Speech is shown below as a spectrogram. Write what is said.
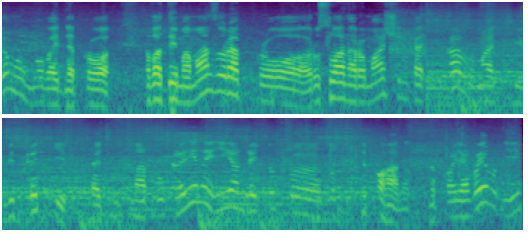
цьому мова йде про Вадима Мазура, про Руслана Ромащенка і в матчі відкритті е, чемпіонату України. І Андрійчук е, досить непогано проявив. І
